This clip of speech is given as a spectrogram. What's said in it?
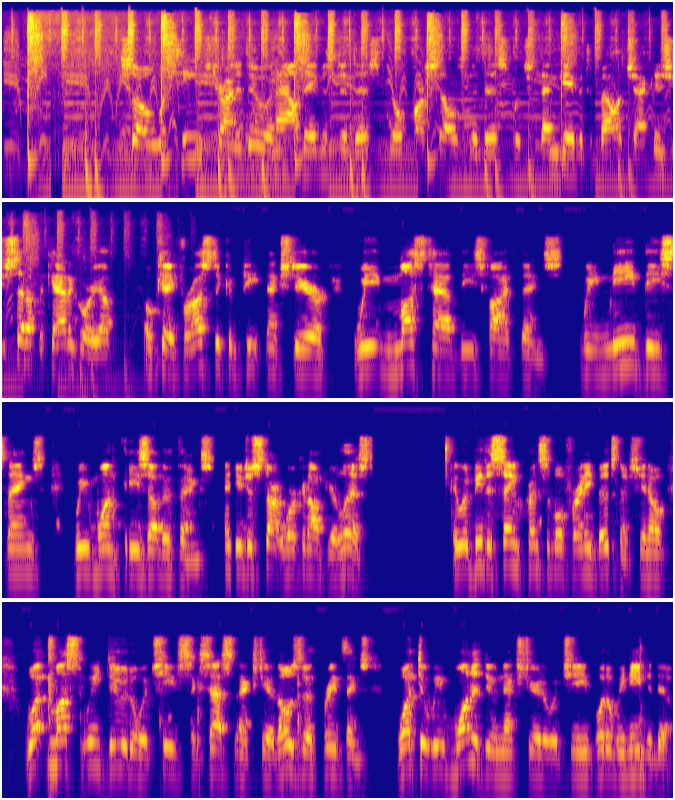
So what teams try to do, and Al Davis did this, Bill Parcells did this, which then gave it to Belichick, is you set up a category of, okay, for us to compete next year, we must have these five things. We need these things. We want these other things. And you just start working off your list. It would be the same principle for any business. You know, what must we do to achieve success next year? Those are the three things. What do we want to do next year to achieve? What do we need to do?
